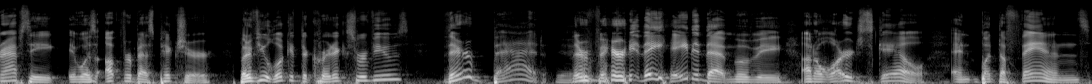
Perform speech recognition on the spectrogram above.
Rhapsody. It was up for Best Picture, but if you look at the critics' reviews, they're bad. They're very. They hated that movie on a large scale, and but the fans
